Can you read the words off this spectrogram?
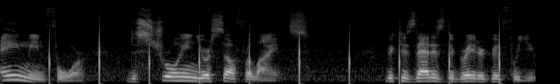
aiming for, destroying your self reliance. Because that is the greater good for you.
